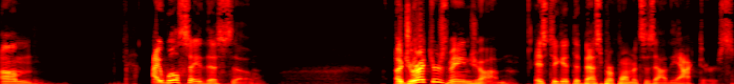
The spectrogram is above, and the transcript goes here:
Um, I will say this though a director's main job is to get the best performances out of the actors.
